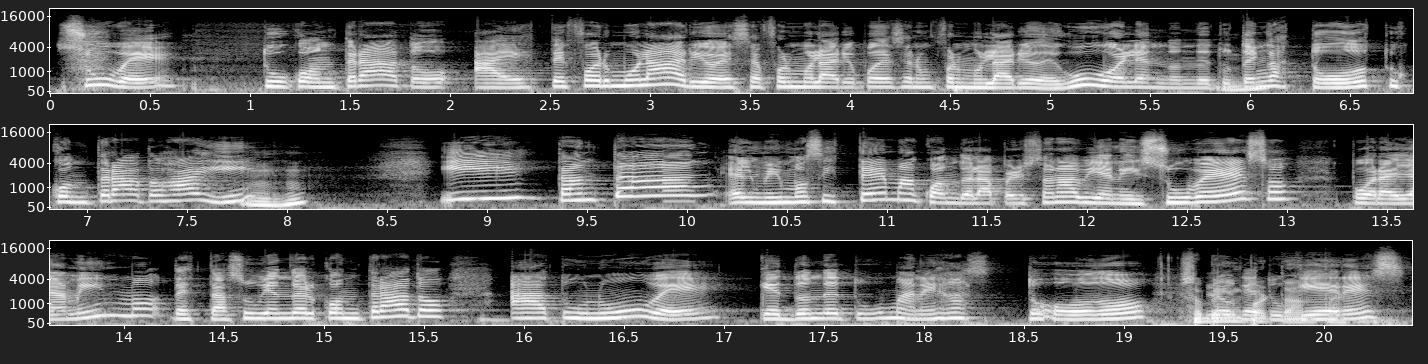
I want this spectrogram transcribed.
Sube tu contrato a este formulario. Ese formulario puede ser un formulario de Google en donde tú tengas todos tus contratos ahí. Y tan tan, el mismo sistema, cuando la persona viene y sube eso, por allá mismo te está subiendo el contrato a tu nube, que es donde tú manejas todo lo que tú quieres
